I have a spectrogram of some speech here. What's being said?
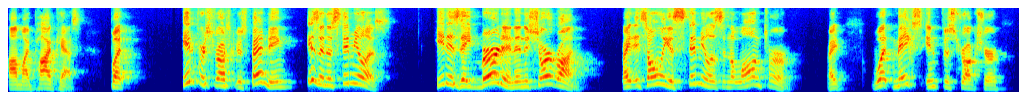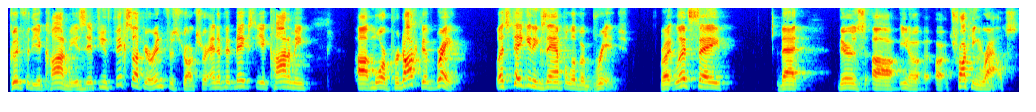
on my podcast, but infrastructure spending isn't a stimulus. It is a burden in the short run, right? It's only a stimulus in the long term, right? What makes infrastructure good for the economy is if you fix up your infrastructure and if it makes the economy uh, more productive, great. Let's take an example of a bridge, right? Let's say that there's, uh, you know, uh, trucking routes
